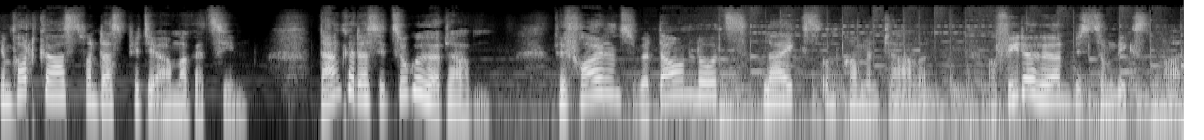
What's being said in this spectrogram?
dem Podcast von das PTA Magazin. Danke, dass Sie zugehört haben. Wir freuen uns über Downloads, Likes und Kommentare. Auf Wiederhören bis zum nächsten Mal.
